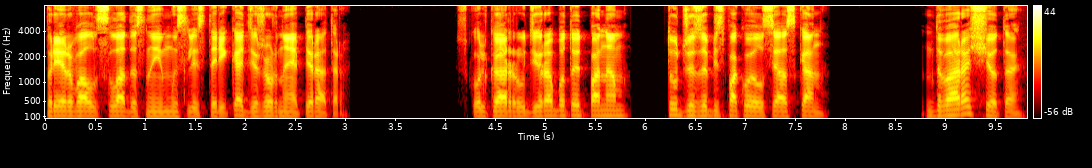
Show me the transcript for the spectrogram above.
Прервал сладостные мысли старика дежурный оператор. «Сколько орудий работают по нам?» Тут же забеспокоился Аскан. «Два расчета».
